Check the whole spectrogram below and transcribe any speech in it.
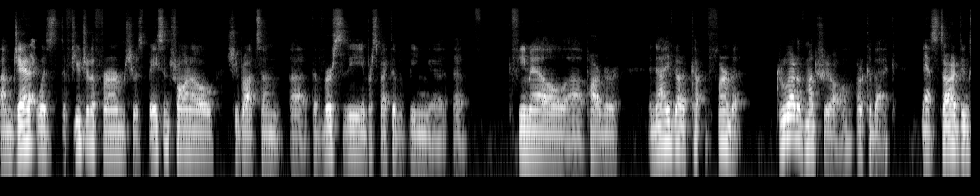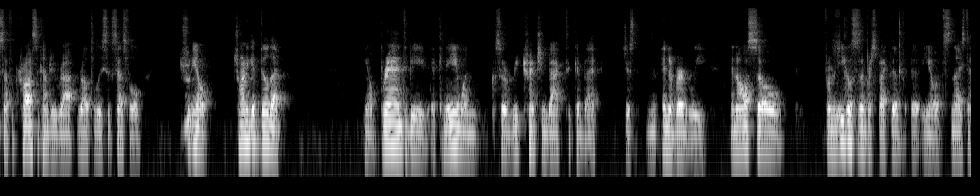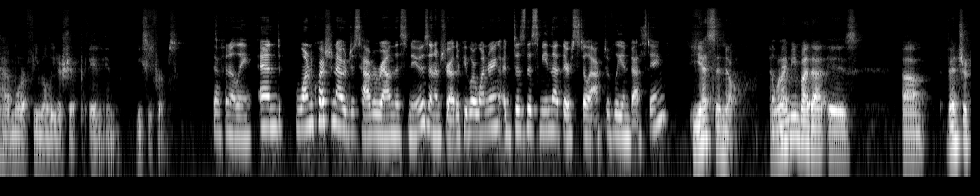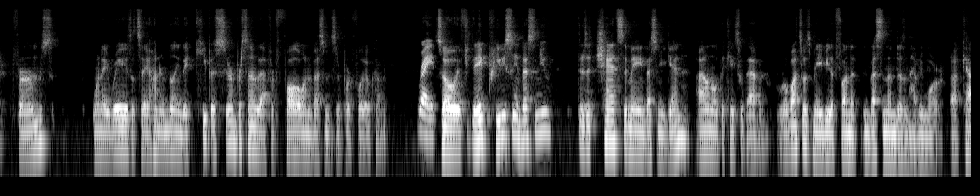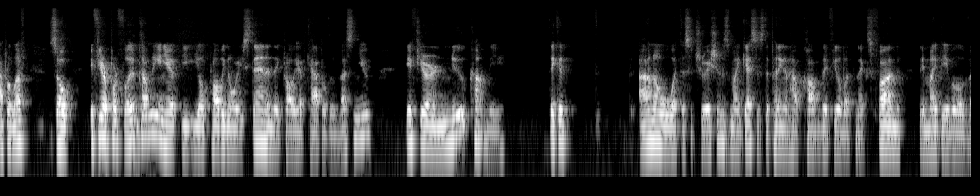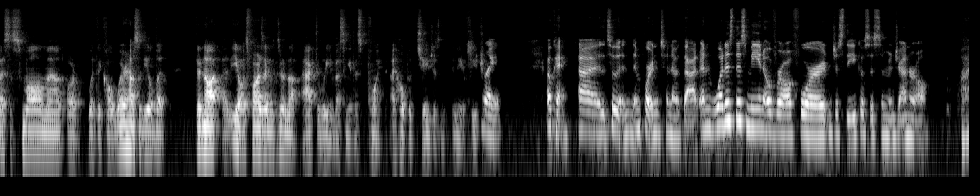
Um, Janet was the future of the firm. She was based in Toronto. She brought some uh, diversity and perspective of being a, a female uh, partner. And now you've got a firm that grew out of Montreal or Quebec and yep. started doing stuff across the country, ra- relatively successful. You know, trying to get build that you know brand to be a Canadian one, sort of retrenching back to Quebec just inadvertently, and also from an ecosystem perspective, uh, you know, it's nice to have more female leadership in in VC firms. Definitely. And one question I would just have around this news, and I'm sure other people are wondering, uh, does this mean that they're still actively investing? Yes and no. And okay. what I mean by that is um, venture firms when they raise, let's say 100 million, they keep a certain percent of that for follow-on investments in a portfolio company. Right. So if they previously invest in you, there's a chance they may invest in you again. I don't know what the case with Avid Robots was. Maybe the fund that invests in them doesn't have any more uh, capital left. So if you're a portfolio company and you you'll probably know where you stand, and they probably have capital to invest in you. If you're a new company, they could. I don't know what the situation is. My guess is depending on how confident they feel about the next fund, they might be able to invest a small amount or what they call warehouse a deal, but they're not, you know, as far as I'm concerned, not actively investing at this point. I hope it changes in the near future. Right. Okay. Uh, so important to note that. And what does this mean overall for just the ecosystem in general?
